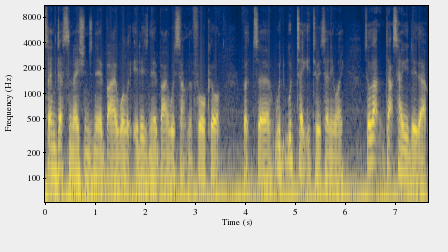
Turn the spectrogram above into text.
Saying destinations nearby, well it is nearby, we're sat in the forecourt, but uh, would, would take you to it anyway. So that, that's how you do that.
